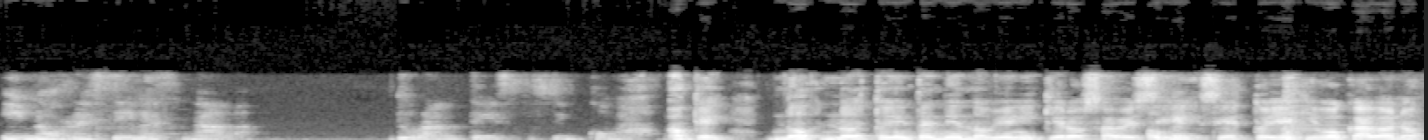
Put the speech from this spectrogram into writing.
y no recibes nada durante estos cinco meses. Ok, no, no estoy entendiendo bien y quiero saber si, si estoy equivocado o no.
